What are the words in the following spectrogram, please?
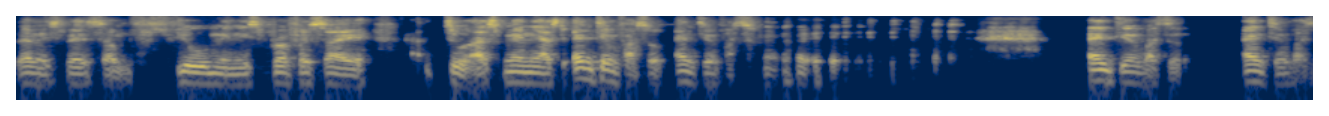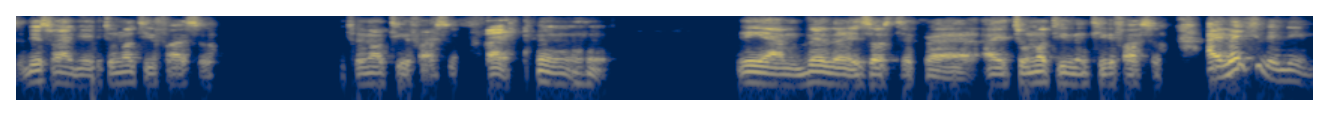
Let me spend some few minutes prophesy to as many as anything faso, anything faso, anything faso, anything faso. This one it will not be faso. It will not be faso. Right. Me, I'm very, very exhausted. Uh, I will not even take fast. I mentioned a name.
